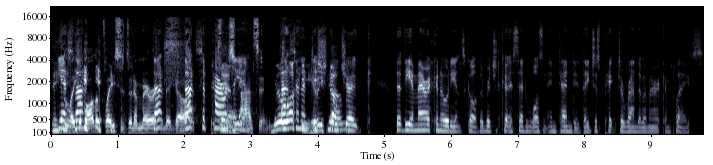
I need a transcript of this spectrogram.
Yes, like that- of all the places in America That's to go, that's it's apparently a- Wisconsin. that's an Milwaukee, here we additional joke that the American audience got that Richard Curtis said wasn't intended. They just picked a random American place.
